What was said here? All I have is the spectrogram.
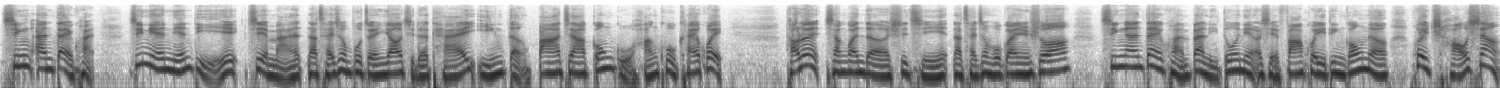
青安贷款。今年年底届满，那财政部昨天邀请了台银等八家公股行库开会，讨论相关的事情。那财政部官员说，青安贷款办理多年，而且发挥一定功能，会朝向。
